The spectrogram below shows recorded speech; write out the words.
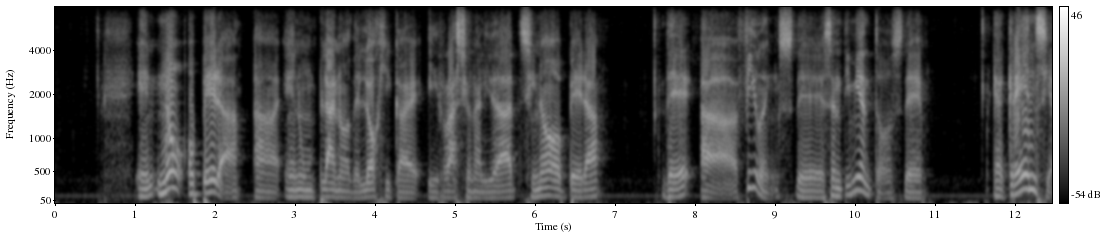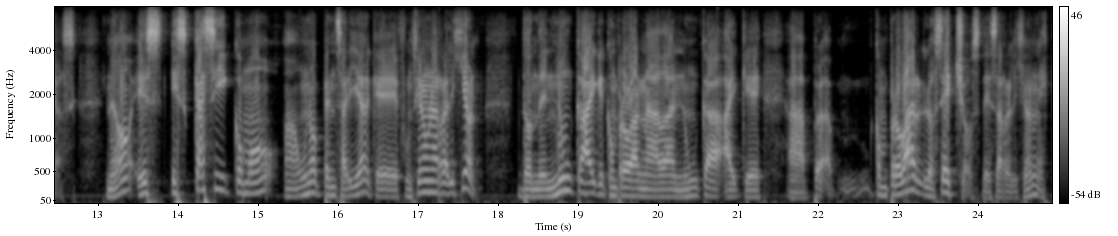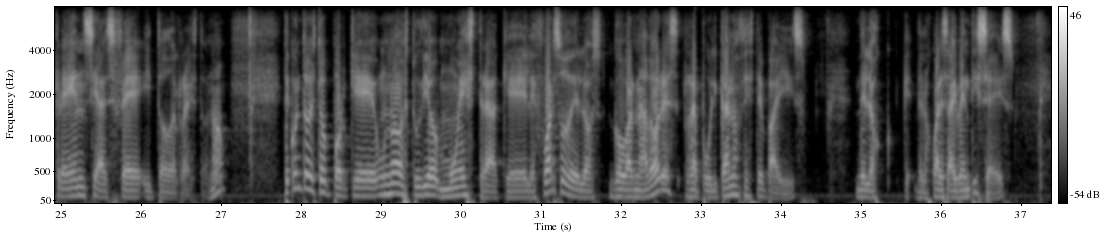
eh, no opera uh, en un plano de lógica y racionalidad, sino opera de uh, feelings, de sentimientos, de creencias. ¿no? Es, es casi como uno pensaría que funciona una religión donde nunca hay que comprobar nada, nunca hay que ah, comprobar los hechos de esa religión, es creencia, es fe y todo el resto, ¿no? Te cuento esto porque un nuevo estudio muestra que el esfuerzo de los gobernadores republicanos de este país, de los, de los cuales hay 26,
